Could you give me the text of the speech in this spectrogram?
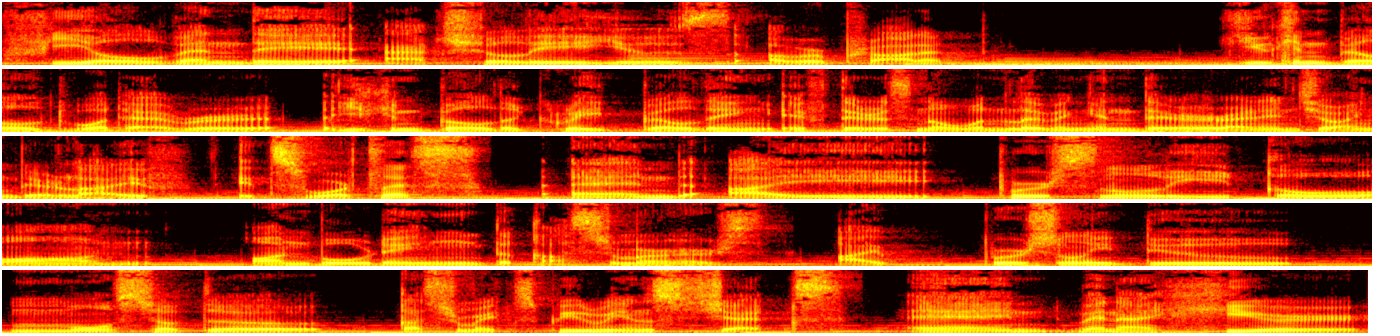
feel when they actually use our product. You can build whatever. You can build a great building if there is no one living in there and enjoying their life. It's worthless. And I personally go on onboarding the customers. I personally do most of the customer experience checks. And when I hear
